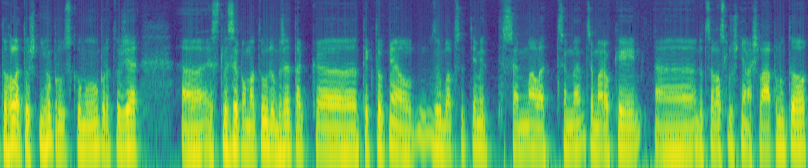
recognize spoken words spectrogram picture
toho letošního průzkumu, protože uh, jestli si pamatuju dobře, tak uh, TikTok měl zhruba před těmi třema, let, třema, třema roky docela slušně našlápnuto,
